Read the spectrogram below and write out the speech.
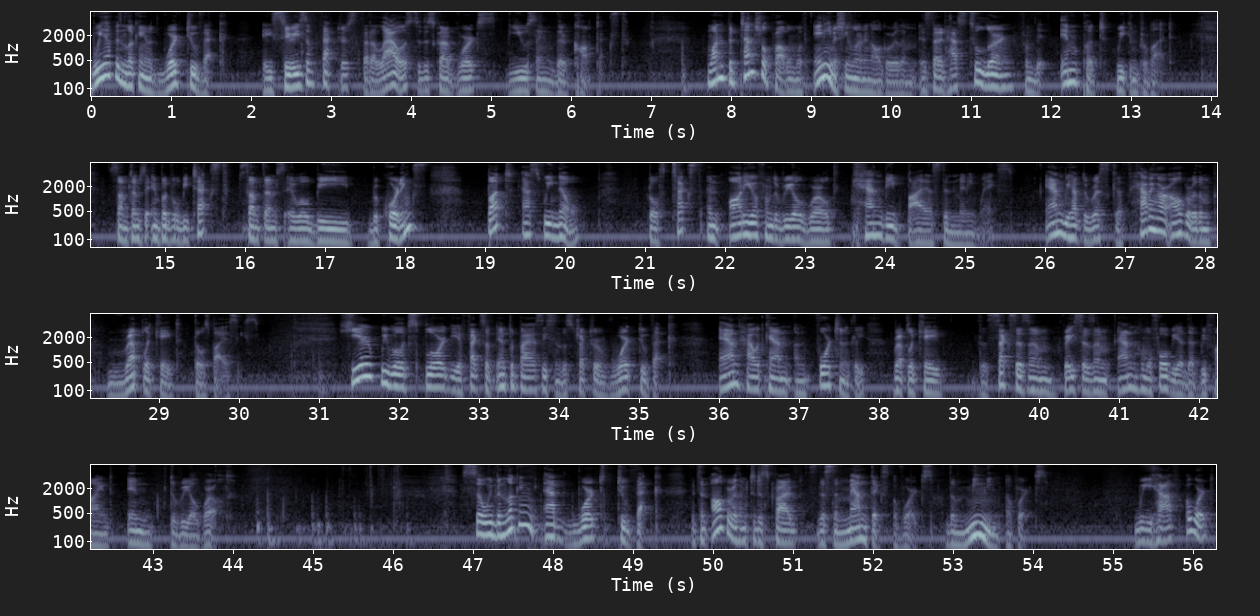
We have been looking at word2vec, a series of vectors that allow us to describe words using their context. One potential problem with any machine learning algorithm is that it has to learn from the input we can provide. Sometimes the input will be text, sometimes it will be recordings, but as we know, both text and audio from the real world can be biased in many ways. And we have the risk of having our algorithm replicate those biases. Here we will explore the effects of input biases in the structure of Word2Vec and how it can, unfortunately, replicate the sexism, racism, and homophobia that we find in the real world. So we've been looking at Word2Vec. It's an algorithm to describe the semantics of words, the meaning of words. We have a word,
